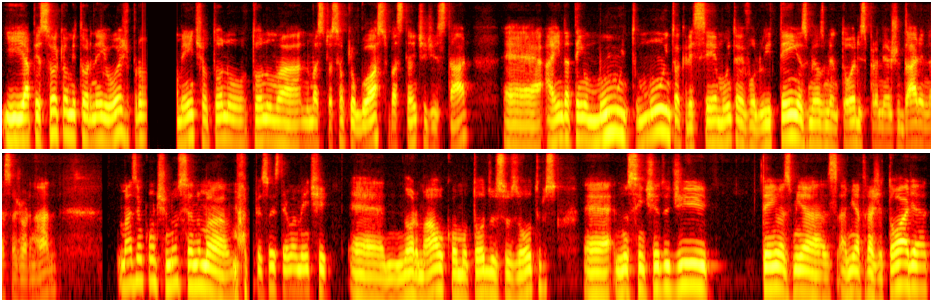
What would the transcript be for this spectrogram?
e a pessoa que eu me tornei hoje, provavelmente eu estou no, tô numa, numa situação que eu gosto bastante de estar, é, ainda tenho muito, muito a crescer, muito a evoluir, tenho os meus mentores para me ajudarem nessa jornada, mas eu continuo sendo uma, uma pessoa extremamente é, normal, como todos os outros, é, no sentido de tenho as minhas, a minha trajetória,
